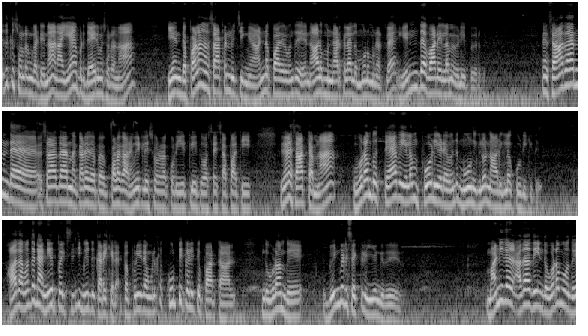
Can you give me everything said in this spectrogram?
எதுக்கு சொல்கிறேன்னு கேட்டிங்கன்னா நான் ஏன் இப்படி தைரியமாக சொல்கிறேன்னா ஏன் இந்த பழம் சாப்பிட்டேன்னு வச்சுங்க அன்னப்பாதையில் வந்து நாலு மணி நேரத்தில் இல்லை மூணு மணி நேரத்தில் எந்த வாடை இல்லாமல் வெளியே போயிடுது. சாதாரண இந்த சாதாரண கடையில் இப்போ பலகாரம் வீட்டில் சொல்லக்கூடிய இட்லி தோசை சப்பாத்தி இதெல்லாம் சாப்பிட்டோம்னா உடம்பு தேவையில்லாமல் போலி எடை வந்து மூணு கிலோ நாலு கிலோ கூடிக்குது. அதை வந்து நான் நீர்ப்பயிற்சி செஞ்சு மீண்டும் கரைக்கிறேன். இப்போ புரியுது உங்களுக்கு? கூட்டி கழித்து பார்த்தால் இந்த உடம்பு விண்வெளி சக்தியில் இயங்குது. மனித அதாவது இந்த உடம்பு வந்து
